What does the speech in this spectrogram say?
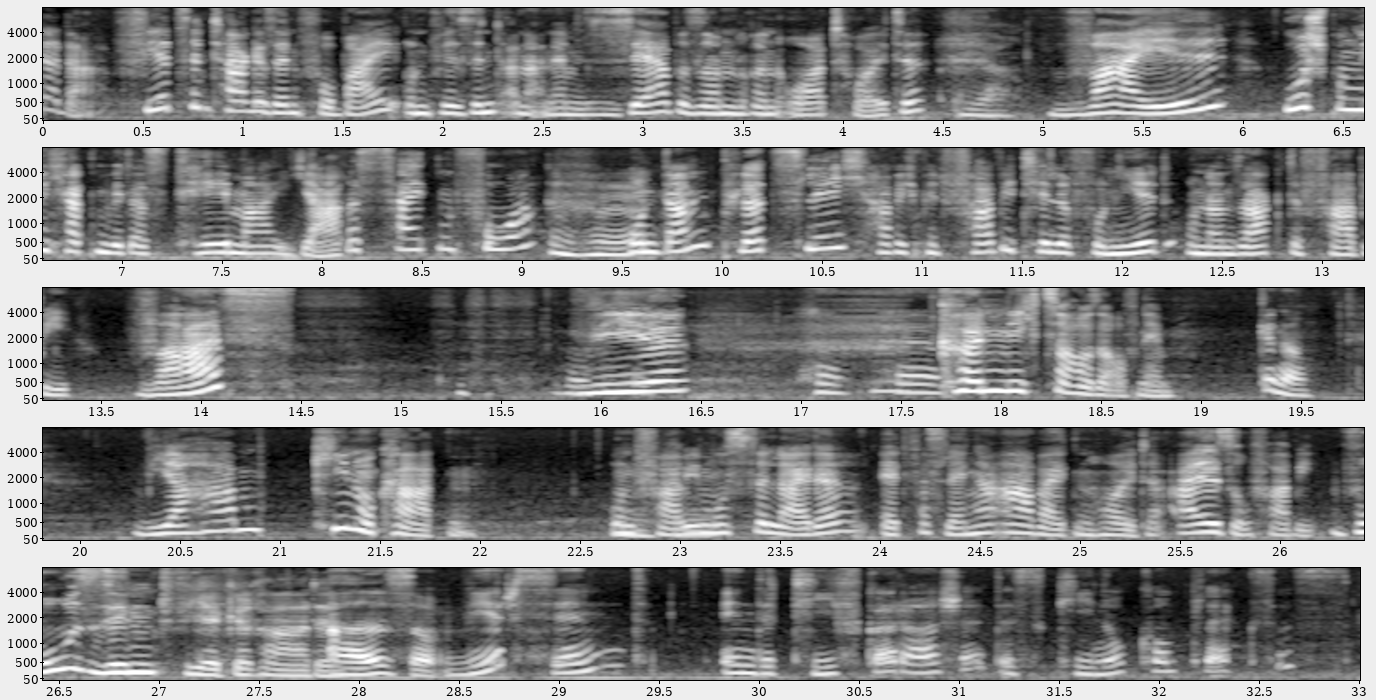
Wieder da. 14 Tage sind vorbei und wir sind an einem sehr besonderen Ort heute, Ja. weil ursprünglich hatten wir das Thema Jahreszeiten vor und dann plötzlich habe ich mit Fabi telefoniert und dann sagte Fabi, was? Wir können nicht zu Hause aufnehmen. Genau. Wir haben Kinokarten. Und Fabi musste leider etwas länger arbeiten heute. Also, Fabi, wo sind wir gerade? Also, wir sind in der Tiefgarage des Kinokomplexes.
